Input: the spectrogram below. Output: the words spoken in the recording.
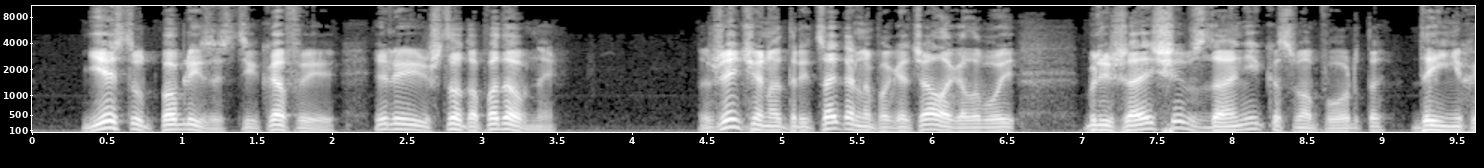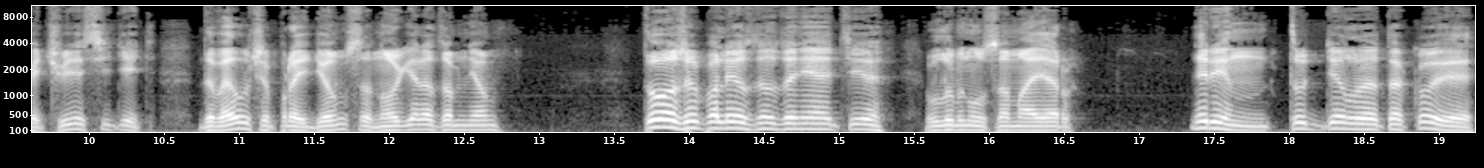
— есть тут поблизости кафе или что-то подобное? Женщина отрицательно покачала головой. Ближайшее в здании космопорта. Да и не хочу я сидеть. Давай лучше пройдемся, ноги разомнем. Тоже полезное занятие, улыбнулся Майер. Ирин, тут дело такое...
